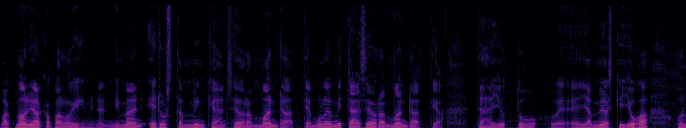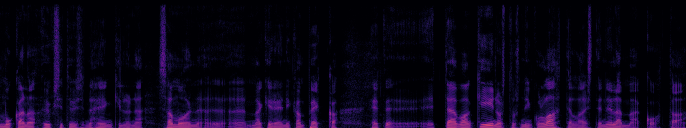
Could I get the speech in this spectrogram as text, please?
vaikka mä oon jalkapalloihminen, niin mä en edusta minkään seuran mandaattia. Mulla ei ole mitään seuran mandaattia tähän juttuun. Ja myöskin Juha on mukana yksityisenä henkilönä, samoin äh, Mäkireenikan Pekka. Että et tämä vaan kiinnostus niin kuin lahtelaisten elämää kohtaa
